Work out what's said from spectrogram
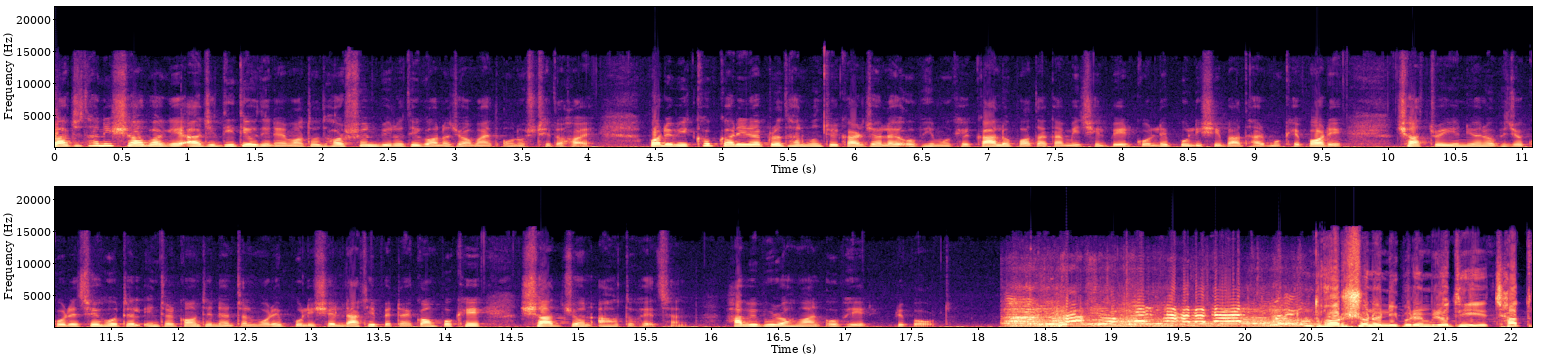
রাজধানীর শাহবাগে আজ দ্বিতীয় দিনের মতো ধর্ষণ বিরোধী গণজমায়েত অনুষ্ঠিত হয়। পরে বিক্ষোভকারীরা প্রধানমন্ত্রীর কার্যালয় অভিমুখে কালো পতাকা মিছিল বের করলে পুলিশি বাধার মুখে পড়ে। ছাত্র ইউনিয়ন অভিযোগ করেছে, হোটেল ইন্টারকন্টিনেন্টাল মোড়ে পুলিশের লাঠিপেটায় কমপক্ষে সাতজন আহত হয়েছেন। হাবিবুর রহমান, অভির রিপোর্ট। ধর্ষণ ও নিপীড়ন বিরোধী ছাত্র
